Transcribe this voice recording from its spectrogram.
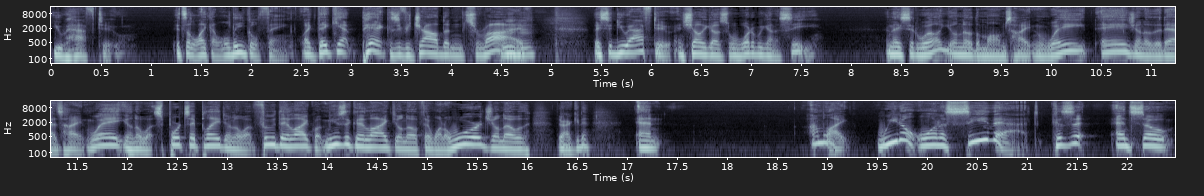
You have to. It's a, like a legal thing. Like they can't pick because if your child doesn't survive, mm-hmm. They said, you have to. And Shelly goes, well, what are we going to see? And they said, well, you'll know the mom's height and weight, age. You'll know the dad's height and weight. You'll know what sports they played. You'll know what food they like, what music they liked. You'll know if they won awards. You'll know their academic. And I'm like, we don't want to see that. Cause and so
